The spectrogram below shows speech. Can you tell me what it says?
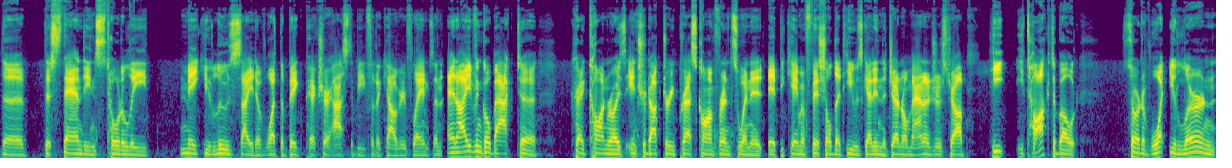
the the standings totally make you lose sight of what the big picture has to be for the Calgary Flames. And and I even go back to Craig Conroy's introductory press conference when it, it became official that he was getting the general manager's job. He he talked about sort of what you learn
